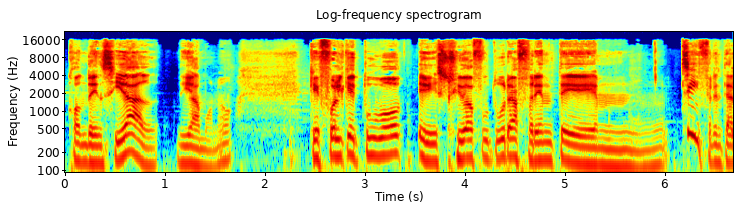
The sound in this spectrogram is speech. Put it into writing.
con densidad, digamos, ¿no? Que fue el que tuvo eh, Ciudad Futura frente. mm, sí, frente a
